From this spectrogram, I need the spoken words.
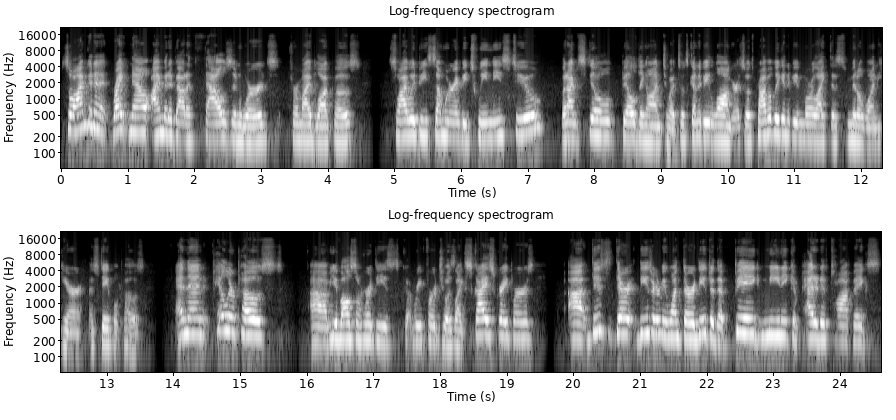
So I'm gonna right now I'm at about a thousand words for my blog post. So I would be somewhere in between these two but I'm still building onto it. So it's going to be longer. So it's probably going to be more like this middle one here, a staple post. And then pillar posts. Um, you've also heard these referred to as like skyscrapers. Uh, this, these are going to be one third. These are the big, meaty, competitive topics,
